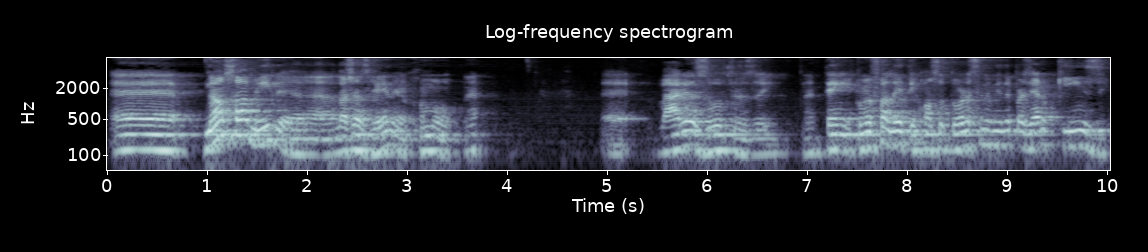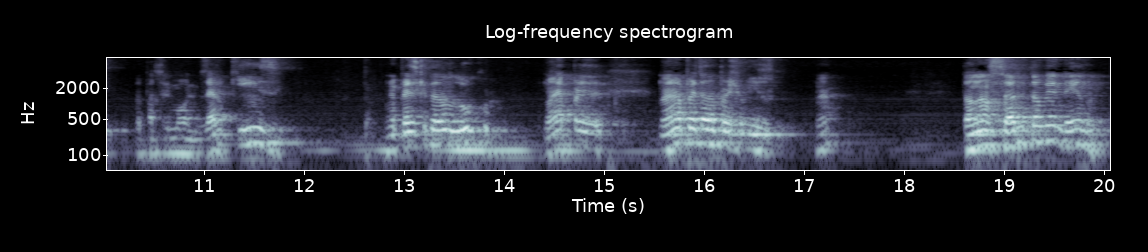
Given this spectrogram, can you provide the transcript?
É, não só a Miller, lojas Renner, como né, é, várias outras aí. Né? Tem, como eu falei, tem consultora sendo vendida por 0,15 do patrimônio, 0,15. Uma empresa que está dando lucro, não é, não é uma empresa dando prejuízo. Né? Estão lançando e estão vendendo.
